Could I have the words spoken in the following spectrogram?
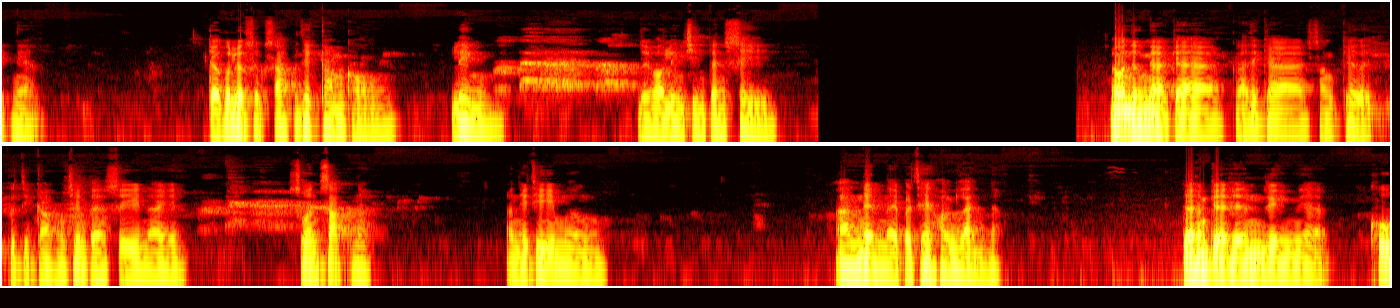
กเนี่ย แกก็เลือกศึกษาพฤติกรรมของลิง โดยเฉพาะลิงชิมแปนซีแล้ววันหนึ่งเนี่ยแกขณะที่แกสังเกตพฤติกรรมของชิมแปนซีในสวนสัตว์นะ อันนี้ที่เมืองอาร์เนมในประเทศฮอลแลนด์นะแกสังเกตเห็นลิงเนี่ย คู่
